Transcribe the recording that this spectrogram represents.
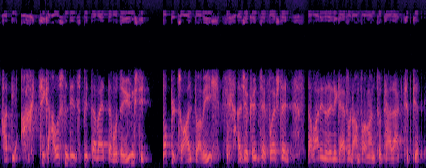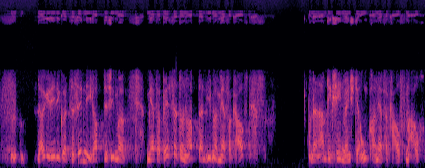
hatte 80 Außendienstmitarbeiter, wo der jüngste doppelt so alt war wie ich. Also ihr könnt euch vorstellen, da war ich natürlich gleich von Anfang an total akzeptiert. Lange Rede, kurzer Sinn, ich habe das immer mehr verbessert und habe dann immer mehr verkauft. Und dann haben die gesehen, Mensch, der Hund kann ja verkaufen auch.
